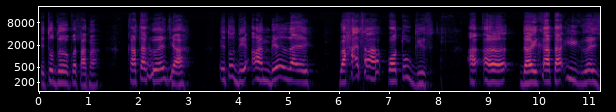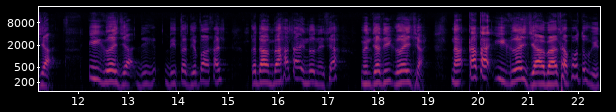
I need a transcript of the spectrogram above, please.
Itu dulu pertama. Kata gereja itu diambil dari bahasa Portugis dari kata igreja. Igreja diterjemahkan ke dalam bahasa Indonesia menjadi gereja. Nah, kata igreja bahasa Portugis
